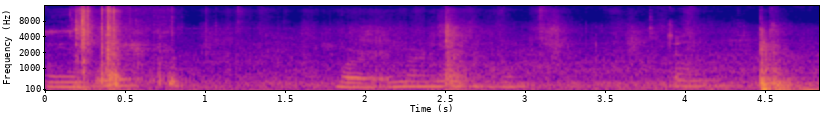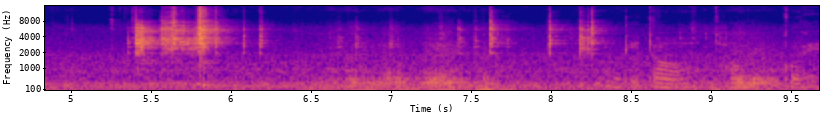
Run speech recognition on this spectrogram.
그리고 뭘뭘 짠 여기다 담을 거예요.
